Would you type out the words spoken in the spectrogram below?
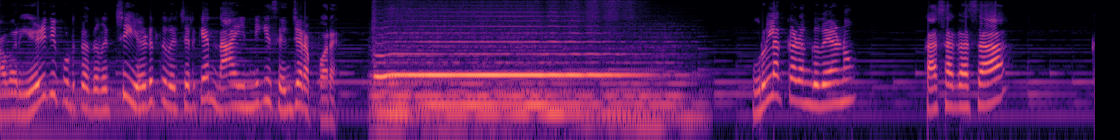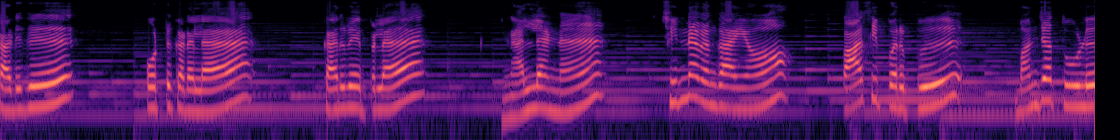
அவர் எழுதி கொடுத்ததை வச்சு எடுத்து வச்சிருக்கேன். நான் இன்னைக்கு செஞ்சிட போறேன். உருளைக்கிழங்கு வேணும். கசகசா கடுகு பொட்டுக்கடலை கருவேப்பிலை நல்லெண்ணெய் சின்ன வெங்காயம் பாசிப்பருப்பு மஞ்சத்தூள்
